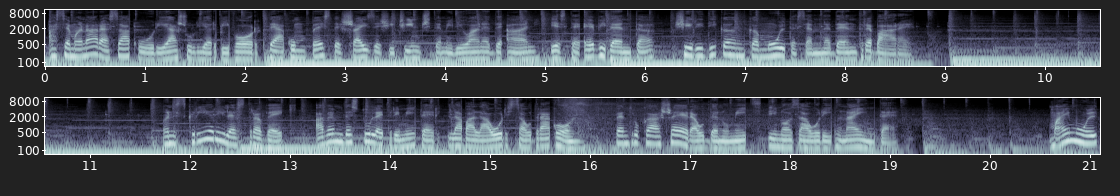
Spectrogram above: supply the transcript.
asemănarea sa cu uriașul ierbivor de acum peste 65 de milioane de ani este evidentă și ridică încă multe semne de întrebare. În scrierile străvechi avem destule trimiteri la balauri sau dragoni, pentru că așa erau denumiți dinozaurii înainte. Mai mult,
